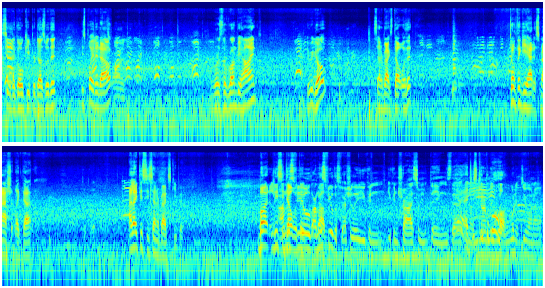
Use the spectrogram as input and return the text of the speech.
See what the goalkeeper does with it. He's played it out. Where's the run behind? Here we go. Center back's dealt with it. Don't think he had to smash it like that. I like to see center backs keep it. But at least on he dealt this with field, the on this field especially, you can you can try some things that Yeah, you, know, just you keep the normally ball. Wouldn't, do on a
